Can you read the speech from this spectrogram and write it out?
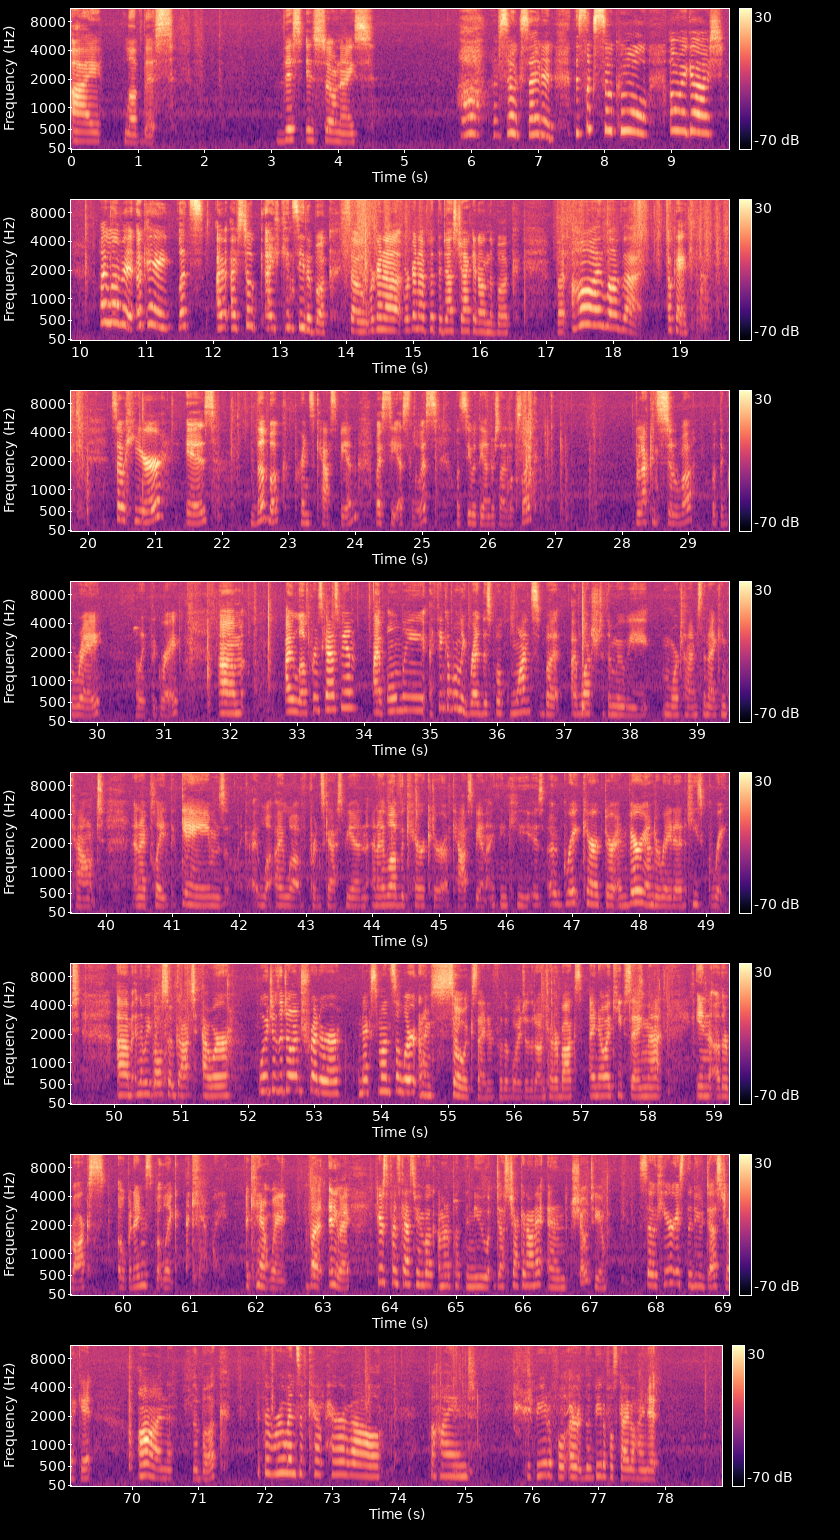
I love this. This is so nice. Oh, I'm so excited. This looks so cool. Oh my gosh. I love it. Okay, let's. I, I still I can see the book, so we're gonna we're gonna put the dust jacket on the book. But oh, I love that. Okay, so here is the book Prince Caspian by C.S. Lewis. Let's see what the underside looks like. Black and silver, but the gray. I like the gray. Um, I love Prince Caspian. I've only, I think I've only read this book once, but I've watched the movie more times than I can count, and I played the games, and like I, lo I love Prince Caspian, and I love the character of Caspian. I think he is a great character and very underrated. He's great. Um, and then we've also got our Voyage of the Dawn Treader next month's alert. I'm so excited for the Voyage of the Dawn Treader box. I know I keep saying that in other box openings, but like, I can't wait. I can't wait. But anyway, Here's the Prince Caspian book. I'm going to put the new dust jacket on it and show it to you. So here is the new dust jacket on the book with the ruins of Cair Paravel behind the beautiful, or the beautiful sky behind it.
